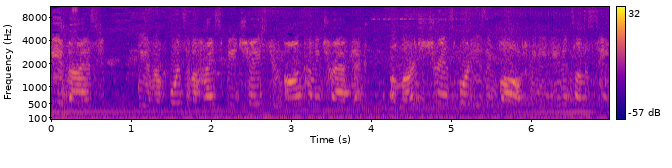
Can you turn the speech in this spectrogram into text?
Be advised, we have reports of a high-speed chase through oncoming traffic. A large transport is involved. We need units on the scene.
